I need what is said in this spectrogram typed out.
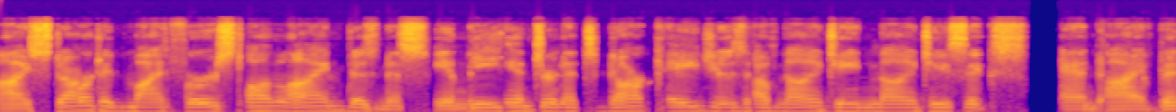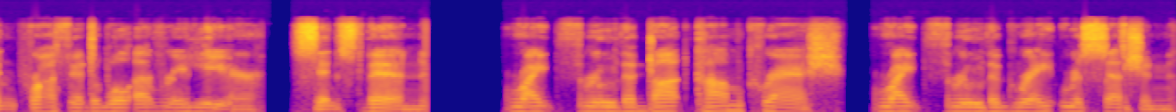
I started my first online business in the internet's dark ages of 1996, and I've been profitable every year since then. Right through the dot com crash, right through the Great Recession,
